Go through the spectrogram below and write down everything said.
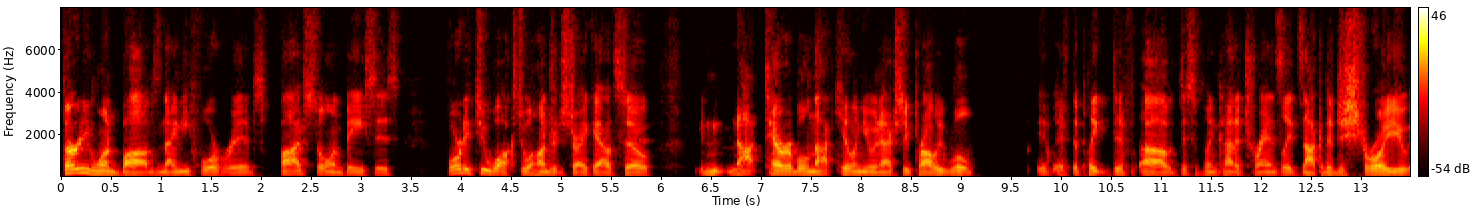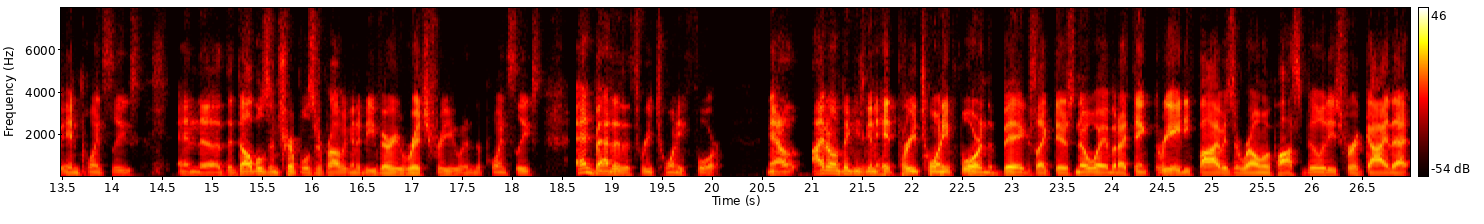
31 bombs, 94 ribs, five stolen bases, 42 walks to 100 strikeouts. So not terrible, not killing you, and actually probably will. If, if the plate dif, uh, discipline kind of translates, not going to destroy you in points leagues, and the the doubles and triples are probably going to be very rich for you in the points leagues, and batted a 324. Now, I don't think he's going to hit 324 in the bigs. Like, there's no way, but I think 385 is a realm of possibilities for a guy that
